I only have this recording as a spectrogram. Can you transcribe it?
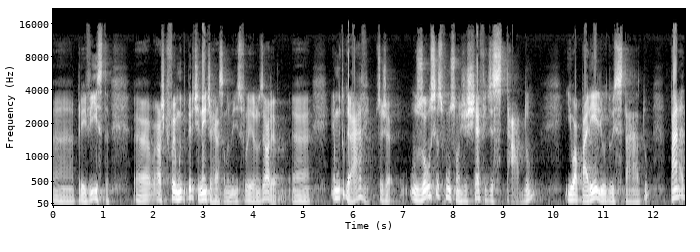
uh, prevista. Uh, acho que foi muito pertinente a reação do ministro Floriano. Dizer, olha, uh, é muito grave. Ou seja, usou-se as funções de chefe de Estado e o aparelho do Estado para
